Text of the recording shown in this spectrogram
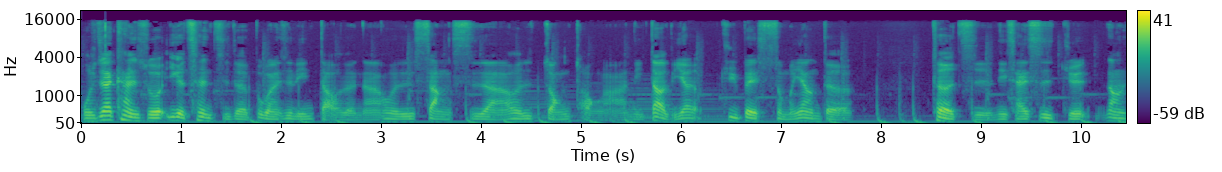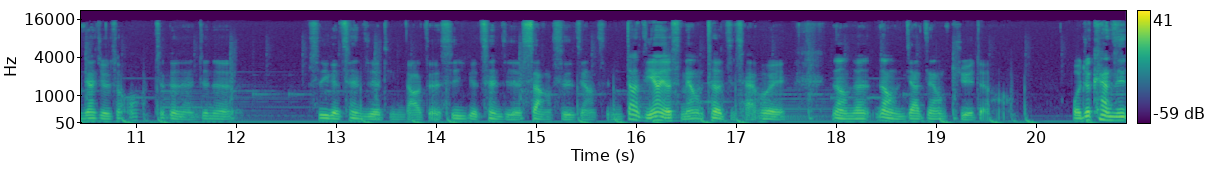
我就在看说，一个称职的，不管是领导人啊，或者是上司啊，或者是总统啊，你到底要具备什么样的特质，你才是觉让人家觉得说，哦，这个人真的是一个称职的领导者，是一个称职的上司这样子。你到底要有什么样的特质，才会让人让人家这样觉得哈？我就看这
